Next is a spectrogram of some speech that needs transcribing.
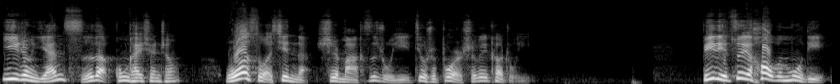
义正言辞地公开宣称：“我所信的是马克思主义，就是布尔什维克主义。比里最后的目的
